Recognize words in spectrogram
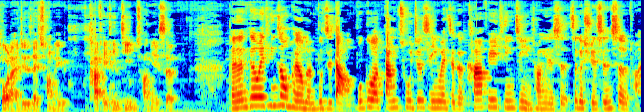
后来就是在创了一个咖啡厅经营创业社。可能各位听众朋友们不知道，不过当初就是因为这个咖啡厅经营创业社这个学生社团，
